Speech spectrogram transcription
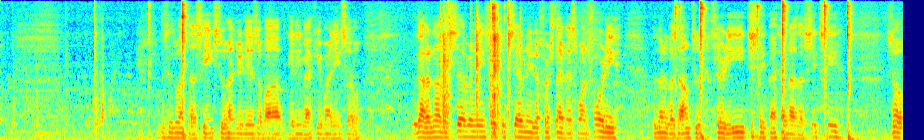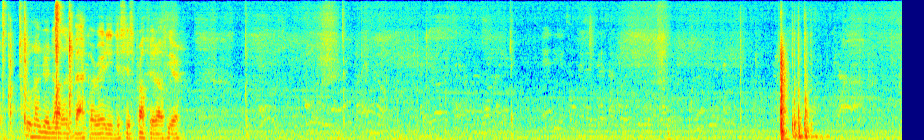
this is what the CH two hundred is about, getting back your money. So we got another seventy. So we took seventy the first time. That's one forty. We're gonna go down to thirty each. Take back another sixty. So two hundred dollars back already. This is profit out here.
